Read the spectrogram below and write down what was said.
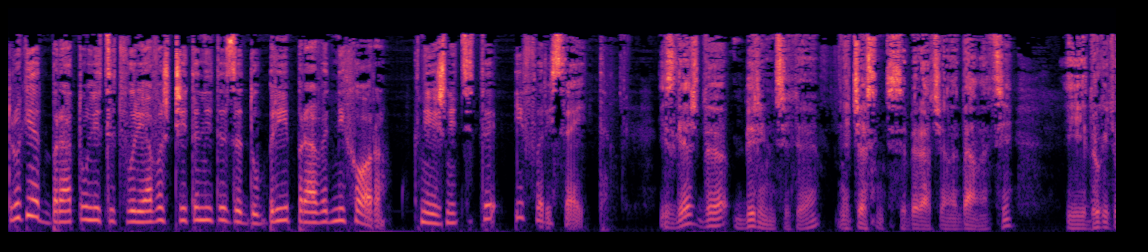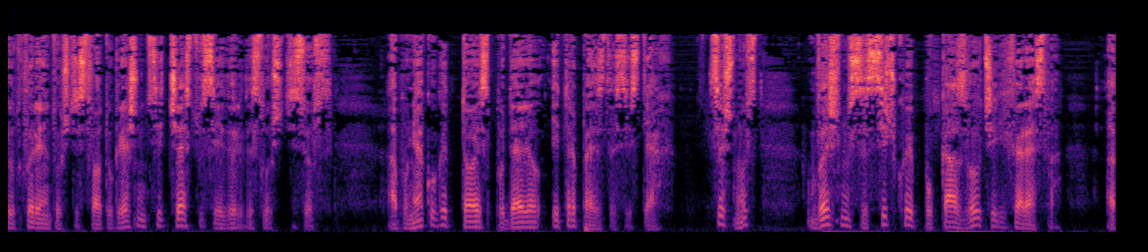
Другият брат олицетворява считаните за добри и праведни хора – книжниците и фарисеите. Изглежда биринците, нечестните събирачи на данъци и другите отхвърлени от обществото грешници често са идвали да слушат Исус, а понякога той е споделял и трапезата си с тях. Всъщност, външно с всичко е показвал, че ги харесва, а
